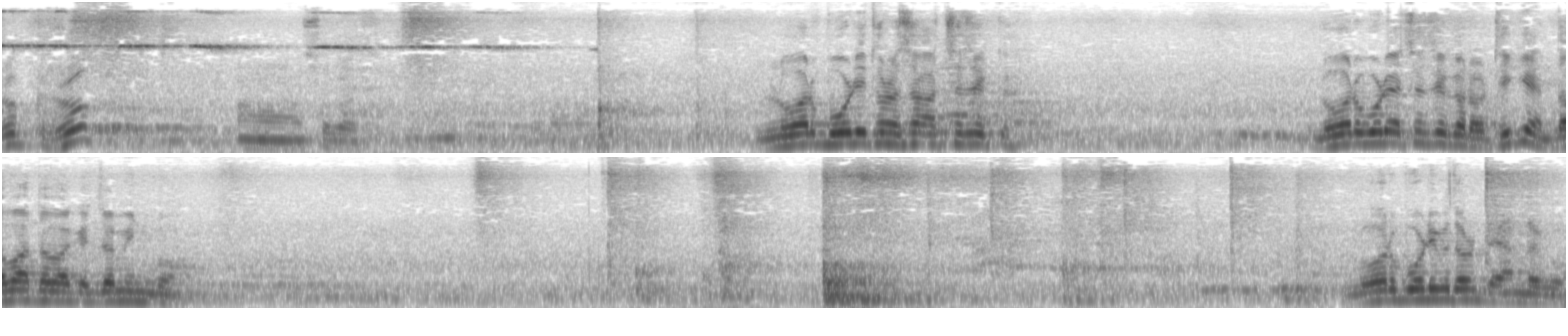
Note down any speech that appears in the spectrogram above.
रुक रुक। हाँ लोअर बॉडी थोड़ा सा अच्छे से लोअर बॉडी अच्छे से करो, ठीक है? दबा दबा के ज़मीन को। लोअर बॉडी में थोड़ा ध्यान रखो।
